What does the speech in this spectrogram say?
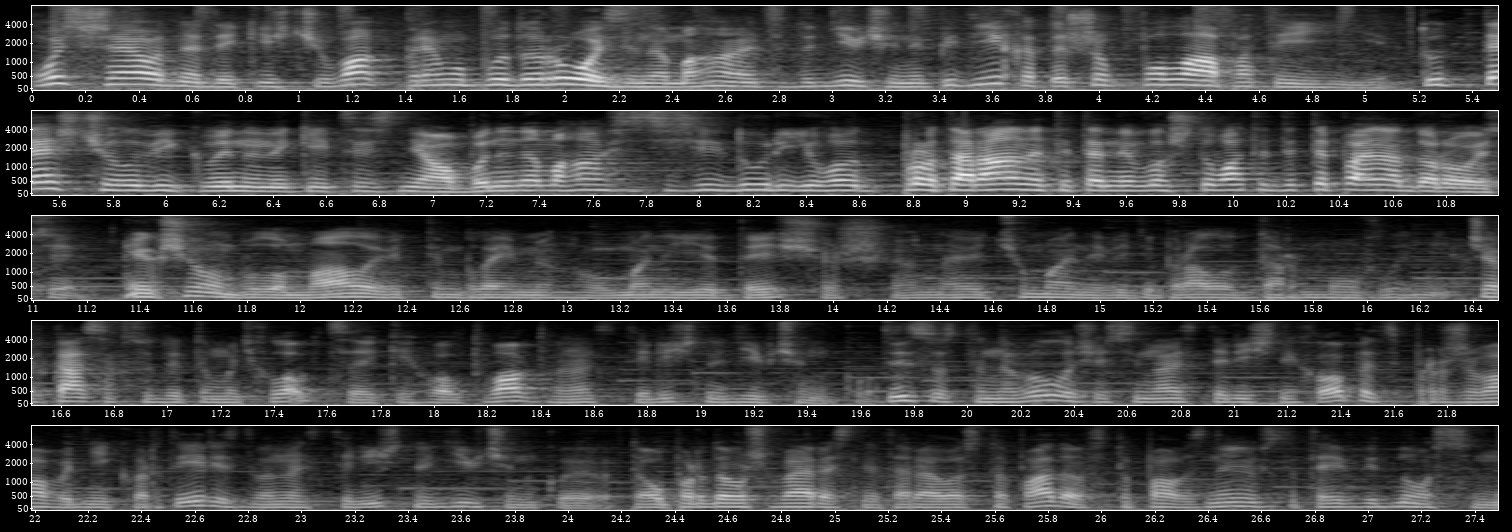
Ось ще одне, де якийсь чувак прямо по дорозі намагається до дівчини під'їхати, щоб полапати її. Тут теж чоловік винен, який це зняв, бо не намагався цій дурі його протаранити та не влаштувати ДТП на дорозі. Якщо вам було мало від тимблеймінгу, в мене є дещо, що навіть у мене відібрало дар мовлення. В Черкасах судитимуть хлопця, який гвалтував 12-річну дівчинку. СИС встановило, що 17-річний хлопець проживав в одній квартирі з 12-річною дівчинкою, та упродовж вересня та листопада вступав з нею в статеві відносини,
